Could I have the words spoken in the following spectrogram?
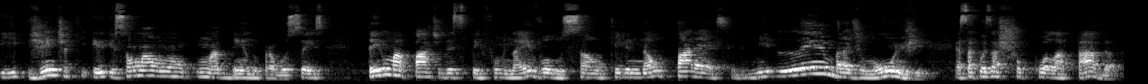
e gente aqui e só um, um adendo para vocês tem uma parte desse perfume na evolução que ele não parece, ele me lembra de longe essa coisa chocolatada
